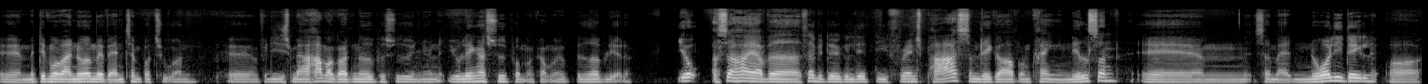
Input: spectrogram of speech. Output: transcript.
Øh, men det må være noget med vandtemperaturen, øh, fordi de smager hammer godt nede på Sydøen. Jo, jo længere sydpå man kommer, jo bedre bliver det. Jo, og så har jeg været, så har vi dykket lidt i French Pass, som ligger op omkring Nelson, øh, som er den nordlige del, og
